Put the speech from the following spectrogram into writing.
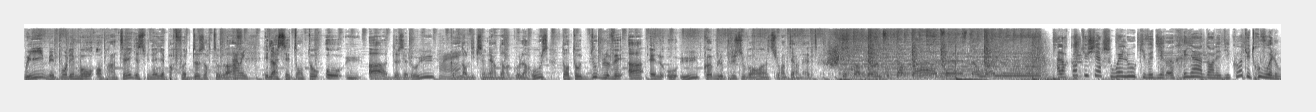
Oui, mais pour les mots empruntés, Yasmina, il y a parfois deux orthographes. Ah oui. Et là, c'est tantôt O-U-A, deux L-O-U, Ouais. comme dans le dictionnaire d'Argot Larousse, tantôt W-A-L-O-U, comme le plus souvent hein, sur Internet. Alors quand tu cherches Walou qui veut dire rien dans les dico, tu trouves Walou.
